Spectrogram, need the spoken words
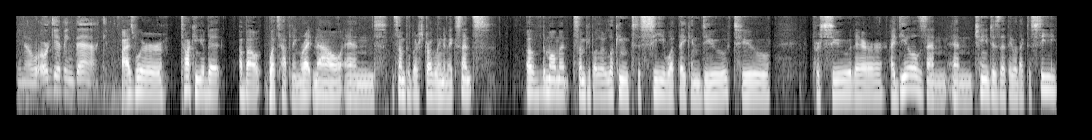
you know, or giving back. As we're talking a bit about what's happening right now, and some people are struggling to make sense of the moment, some people are looking to see what they can do to pursue their ideals and, and changes that they would like to see.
